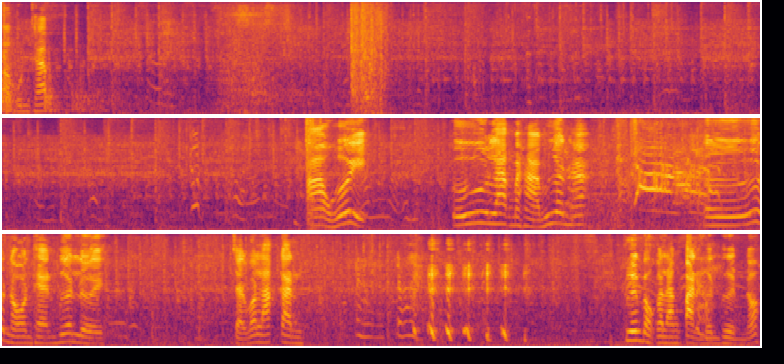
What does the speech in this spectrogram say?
ขอบคุณครับอ้าวเฮ้ย เออลากมาหาเพื่อนฮะ เออนอนแทนเพื่อนเลย จัดว่ารักกัน พื่อนบอกกำลังปั่นเพลินๆเนาะ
